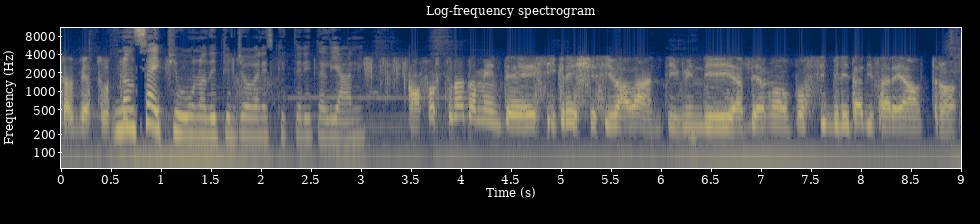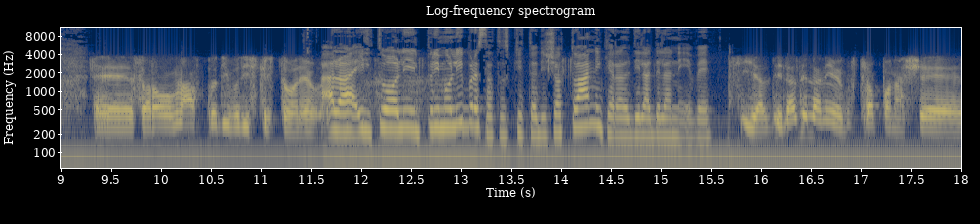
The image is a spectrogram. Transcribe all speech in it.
salve a tutti. Non sei più uno dei più giovani scrittori italiani. No, fortunatamente si cresce, si va avanti, quindi abbiamo possibilità di fare altro. Eh, sarò un altro tipo di scrittore. Ora. Allora, il, tuo, il primo libro è stato scritto a 18 anni, che era Al di là della neve. Sì, Al di là della neve purtroppo nasce,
